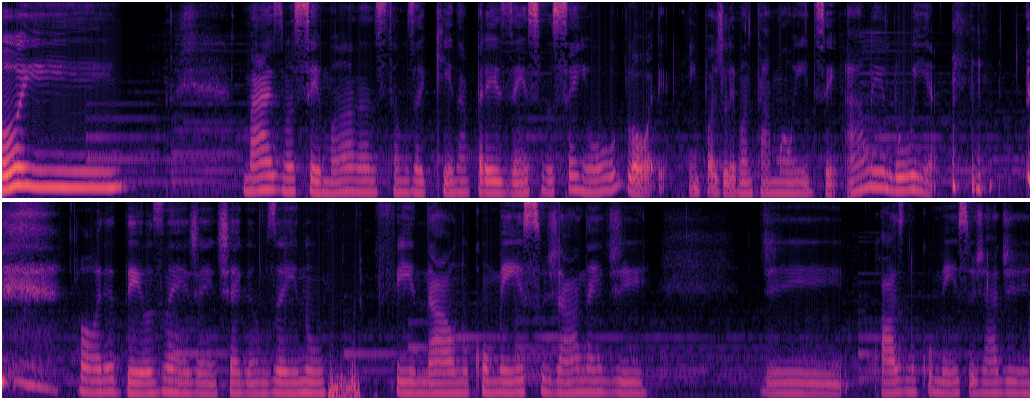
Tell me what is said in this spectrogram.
Oi! Mais uma semana estamos aqui na presença do Senhor, glória. Quem pode levantar a mão e dizer aleluia? glória a Deus, né, gente? Chegamos aí no final, no começo já, né, de, de quase no começo já de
